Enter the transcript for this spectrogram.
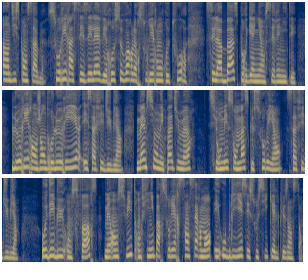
indispensable. Sourire à ses élèves et recevoir leur sourire en retour, c'est la base pour gagner en sérénité. Le rire engendre le rire et ça fait du bien. Même si on n'est pas d'humeur, si on met son masque souriant, ça fait du bien. Au début, on se force, mais ensuite, on finit par sourire sincèrement et oublier ses soucis quelques instants.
